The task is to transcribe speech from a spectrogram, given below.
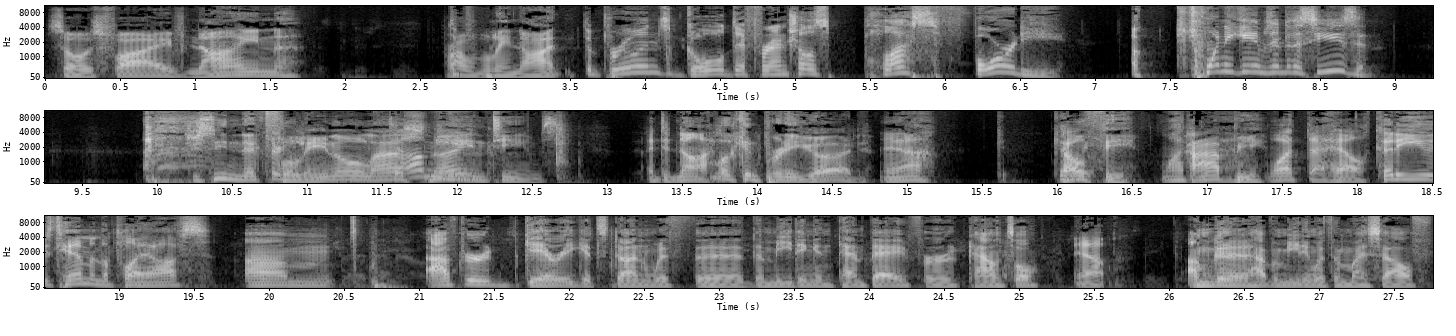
So it's five nine? Probably not. The Bruins goal differentials plus 40 uh, 20 games into the season. Did you see Nick Foligno last Dummying night? teams. I did not. Looking pretty good. Yeah. Healthy. What happy. The, what the hell? Could have used him in the playoffs. Um, after Gary gets done with the the meeting in Tempe for council, Yeah. I'm gonna have a meeting with him myself.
